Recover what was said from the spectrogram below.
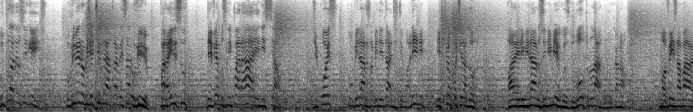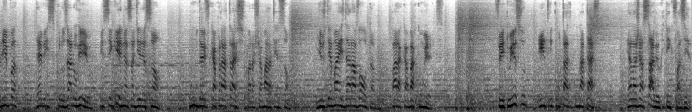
O plano é o seguinte. O primeiro objetivo é atravessar o rio. Para isso, devemos limpar a área inicial. Depois, combinar as habilidades de Marine e Franco Atirador. Para eliminar os inimigos do outro lado do canal. Uma vez a bala limpa, devem se cruzar o rio e seguir nessa direção. Um deve ficar para trás para chamar atenção. E os demais dar a volta para acabar com eles. Feito isso, entre em contato com Natasha. Ela já sabe o que tem que fazer.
